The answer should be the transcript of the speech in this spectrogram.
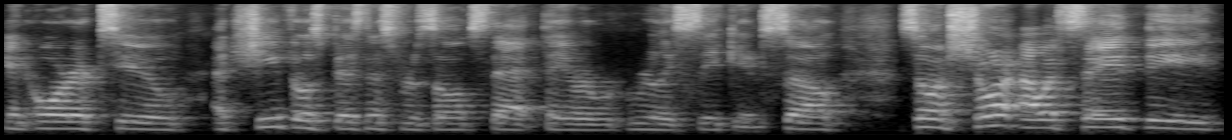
in order to achieve those business results that they were really seeking. So, so in short, I would say the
